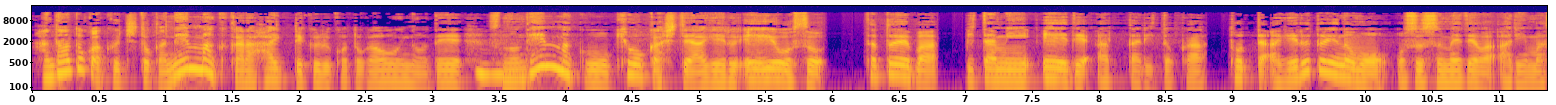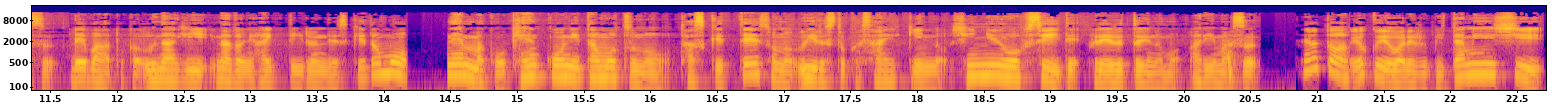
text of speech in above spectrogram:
鼻とか口とか粘膜から入ってくることが多いので、うん、その粘膜を強化してあげる栄養素、例えばビタミン A であったりとか、取ってあげるというのもおすすめではあります。レバーとかうなぎなどに入っているんですけども、粘膜を健康に保つのを助けて、そのウイルスとか細菌の侵入を防いでくれるというのもあります。であとはよく言われるビタミン C。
